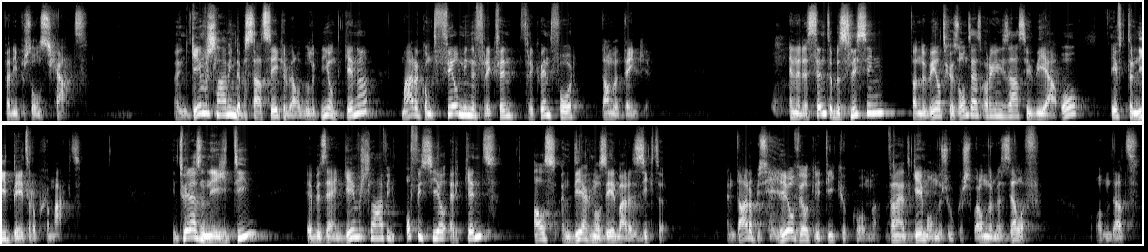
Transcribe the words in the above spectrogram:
van die persoon schaadt. Een gameverslaving dat bestaat zeker wel, wil ik niet ontkennen, maar het komt veel minder frequent, voor dan we denken. En een recente beslissing van de Wereldgezondheidsorganisatie, WHO, heeft er niet beter op gemaakt. In 2019 hebben zij gameverslaving officieel erkend als een diagnoseerbare ziekte. En daarop is heel veel kritiek gekomen vanuit gameonderzoekers, waaronder mezelf, omdat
